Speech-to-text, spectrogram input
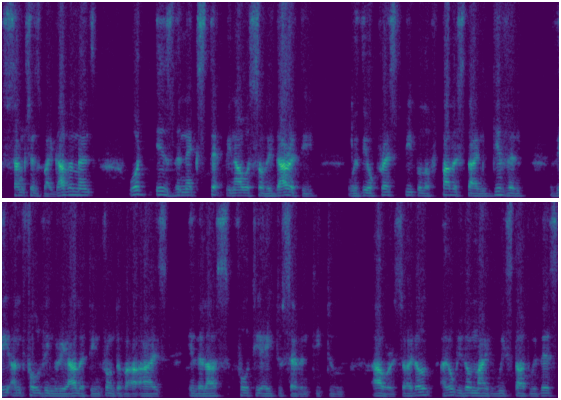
sanctions by governments? What is the next step in our solidarity with the oppressed people of Palestine, given the unfolding reality in front of our eyes in the last 48 to 72 hours. So I don't, I hope you don't mind we start with this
